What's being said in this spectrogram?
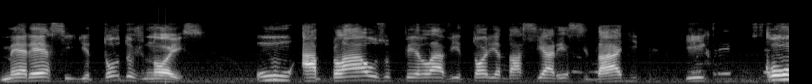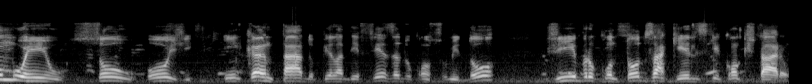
merece de todos nós um aplauso pela vitória da cearensidade e como eu sou hoje encantado pela defesa do consumidor, vibro com todos aqueles que conquistaram.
